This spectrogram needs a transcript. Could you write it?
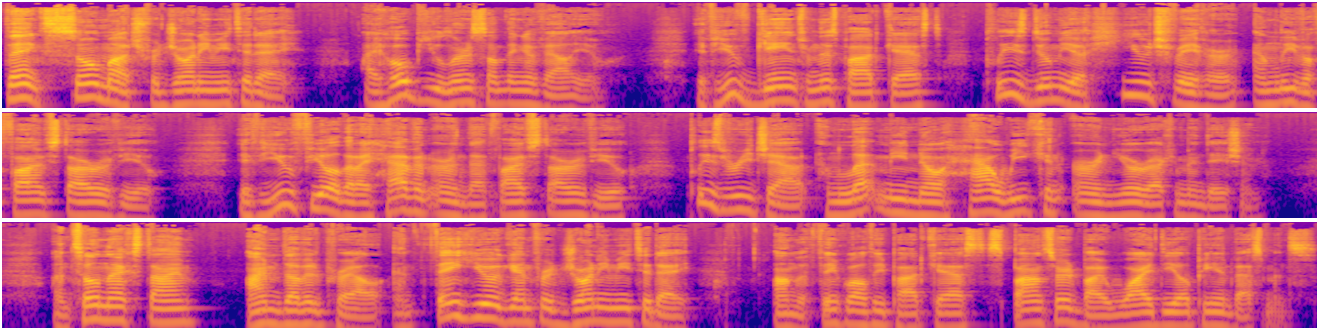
Thanks so much for joining me today. I hope you learned something of value. If you've gained from this podcast, please do me a huge favor and leave a five star review. If you feel that I haven't earned that five star review, please reach out and let me know how we can earn your recommendation. Until next time, I'm David Prael, and thank you again for joining me today on the Think Wealthy podcast, sponsored by YDLP Investments.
